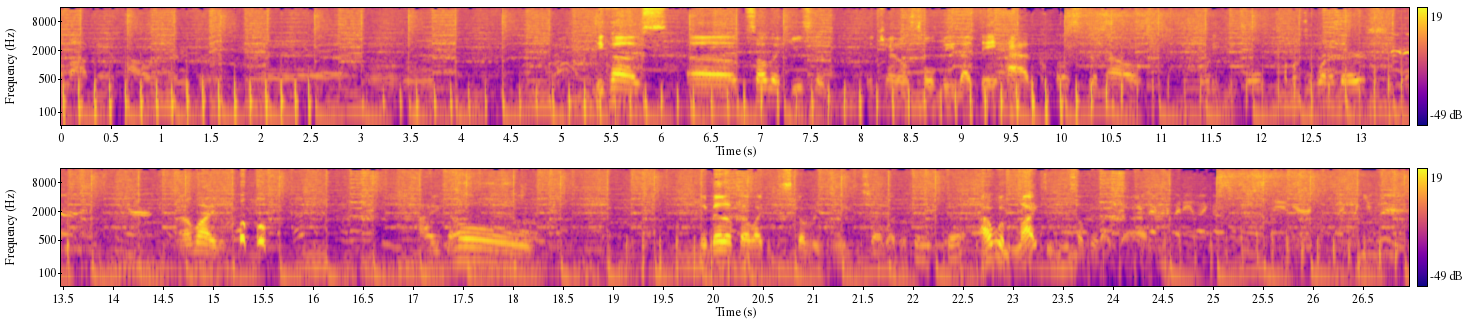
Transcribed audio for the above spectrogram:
A lot of manpower and everything. Yeah. Because uh, some of the Houston channels told me that they had close to about 40 people come up to one of theirs. And I'm like, I know. They met up at like a Discovery Green, so I'm like, okay, yeah, I would like to do something like that. everybody like a little lanyard. Like when you lose,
